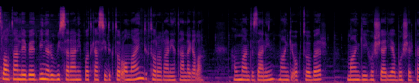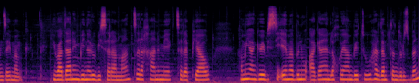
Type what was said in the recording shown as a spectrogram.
سڵاوان لێبێت بینەر و بیسەرانی پۆتکاسی دکتۆر ئۆنلاین دکتۆرە ڕانیەتان لەگەڵا هەمومان دەزانین مانگی ئۆکتۆبەر مانگی هۆشیاریە بۆ شێرپەنجەی مەمک هیوادارین بینەر و بیسەرانمان چ لە خانمێک چ لە پیاو هەموویان گوێبیستی ئێمە بن و ئاگایان لە خۆیان بێت و هەردەم تەندروست بن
